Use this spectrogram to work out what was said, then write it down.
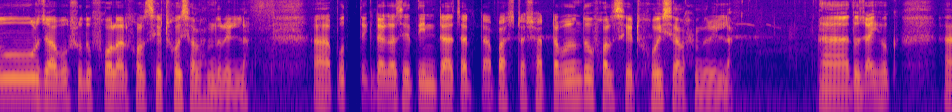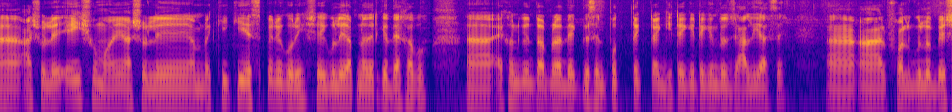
দূর যাব, শুধু ফল আর ফল সেট হয়েছে আলহামদুলিল্লাহ। প্রত্যেকটা গাছে তিনটা, চারটা, পাঁচটা, সাতটা পর্যন্ত ফল সেট হয়েছে আলহামদুলিল্লাহ। তো যাই হোক আসলে এই সময় আসলে আমরা কি কি স্প্রে করি সেইগুলি আপনাদেরকে দেখাবো। এখন কিন্তু আপনারা দেখতেছেন প্রত্যেকটা ঘিটে ঘিটে কিন্তু জালি আছে আর ফলগুলো বেশ,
